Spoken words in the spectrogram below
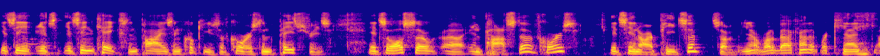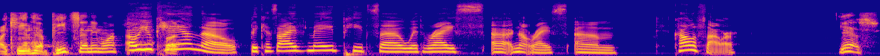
it's in it's it's in cakes and pies and cookies, of course, and pastries. It's also uh, in pasta, of course. It's in our pizza. So you know, what about kind of what can I? I can't have pizza anymore. Oh, you can but, though, because I've made pizza with rice, uh, not rice, um, cauliflower. Yes.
